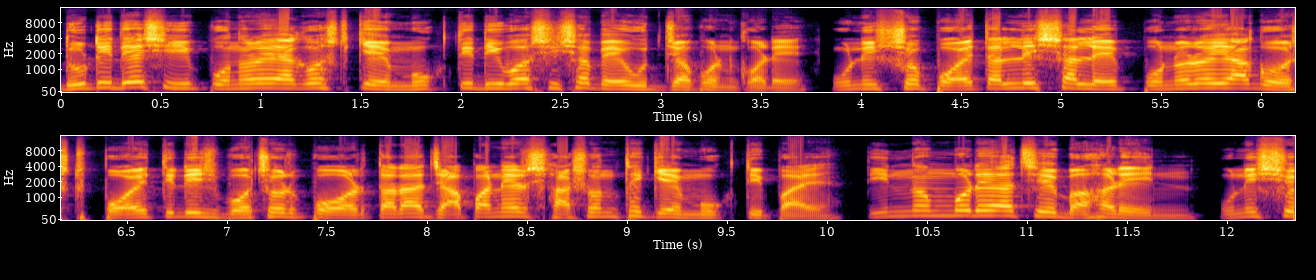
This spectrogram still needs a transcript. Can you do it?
দুটি দেশই পনেরোই আগস্টকে মুক্তি দিবস হিসাবে উদযাপন করে। উনিশশো পঁয়তাল্লিশ সালে পনেরোই আগস্ট পঁয়ত্রিশ বছর পর তারা জাপানের শাসন থেকে মুক্তি পায়। তিন নম্বরে আছে বাহরেইন। উনিশশো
